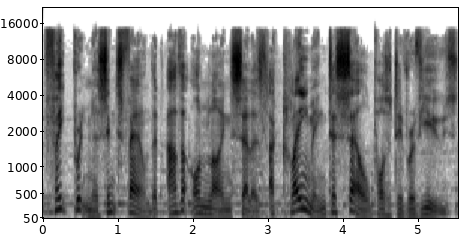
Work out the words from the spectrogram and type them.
Fake Britain has since found that other online sellers are claiming to sell positive reviews.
